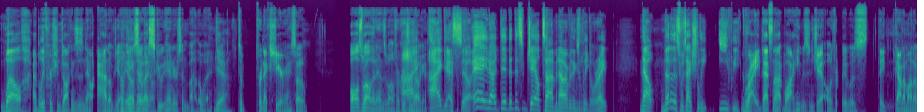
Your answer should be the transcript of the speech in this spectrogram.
Well, I believe Christian Dawkins is now out of jail. Okay, he also has. Scoot Henderson, by the way, Yeah, to for next year. So all's well that ends well for Christian I, Dawkins. I guess so. Hey, you know, I did, did some jail time, and now everything's legal, right? Now, none of this was actually illegal. right. That's not why he was in jail. It was they got him on a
